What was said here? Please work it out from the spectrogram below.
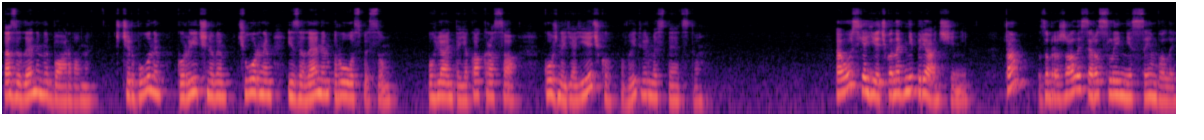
та зеленими барвами, з червоним, коричневим, чорним і зеленим розписом. Погляньте, яка краса! Кожне яєчко витвір мистецтва. А ось яєчко на Дніпрянщині. Там зображалися рослинні символи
